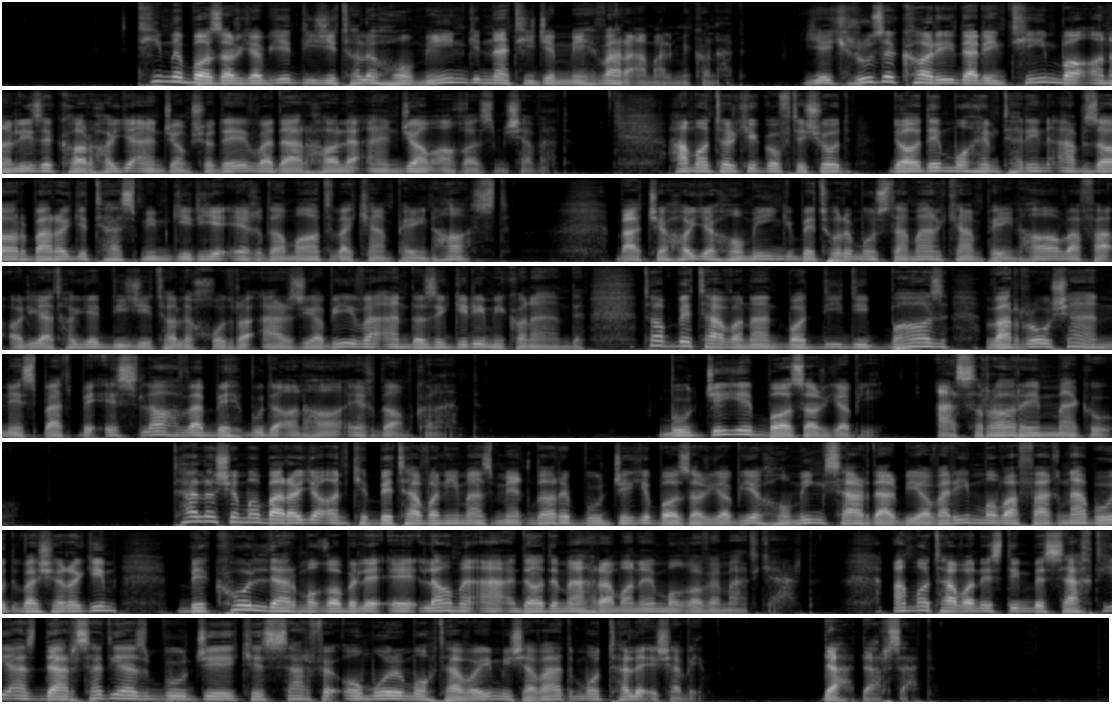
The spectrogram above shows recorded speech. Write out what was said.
تیم بازاریابی دیجیتال هومینگ نتیجه محور عمل می کند. یک روز کاری در این تیم با آنالیز کارهای انجام شده و در حال انجام آغاز می شود. همانطور که گفته شد داده مهمترین ابزار برای تصمیم گیری اقدامات و کمپین هاست. بچه های هومینگ به طور مستمر کمپین ها و فعالیت های دیجیتال خود را ارزیابی و اندازه گیری می کنند تا بتوانند با دیدی باز و روشن نسبت به اصلاح و بهبود آنها اقدام کنند. بودجه بازاریابی اسرار مگو تلاش ما برای آنکه بتوانیم از مقدار بودجه بازاریابی هومینگ سر در بیاوریم موفق نبود و شراگیم به کل در مقابل اعلام اعداد محرمانه مقاومت کرد. اما توانستیم به سختی از درصدی از بودجه که صرف امور محتوایی می شود مطلع شویم. ده درصد.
